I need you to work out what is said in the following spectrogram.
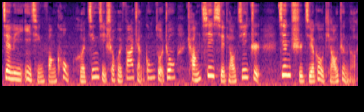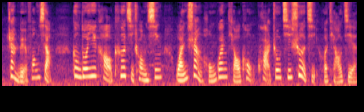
建立疫情防控和经济社会发展工作中长期协调机制，坚持结构调整的战略方向。更多依靠科技创新，完善宏观调控跨周期设计和调节，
